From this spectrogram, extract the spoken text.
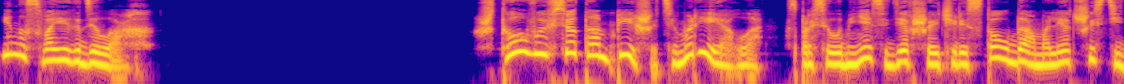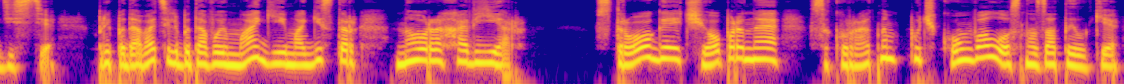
и на своих делах. «Что вы все там пишете, Мариэлла?» — спросила меня сидевшая через стол дама лет шестидесяти, преподаватель бытовой магии магистр Нора Хавьер. Строгая, чопорная, с аккуратным пучком волос на затылке.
